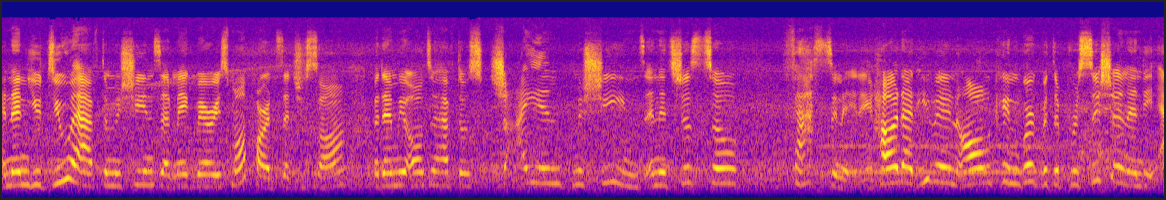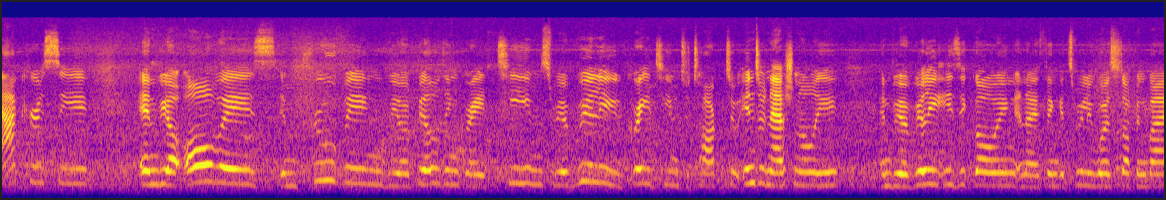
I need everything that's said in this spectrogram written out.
And then you do have the machines that make very small parts that you saw, but then we also have those giant machines and it's just so fascinating how that even all can work with the precision and the accuracy. And we are always improving, we are building great teams, we are really a great team to talk to internationally, and we are really easygoing, and I think it's really worth stopping by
